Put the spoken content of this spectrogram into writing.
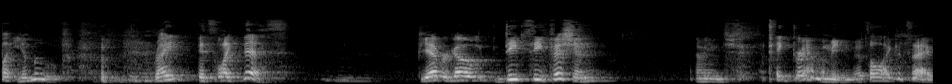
but you move. right? It's like this. If you ever go deep sea fishing, I mean, take Dramamine. That's all I can say.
